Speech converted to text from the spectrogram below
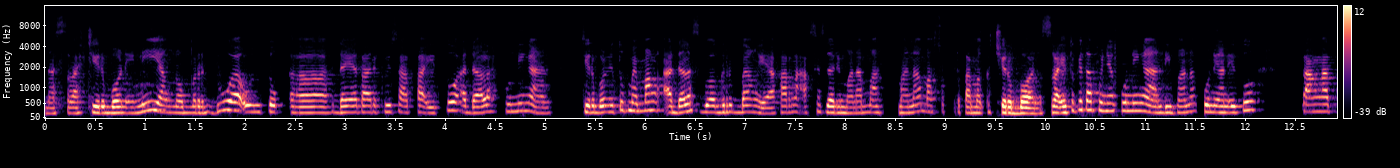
Nah, setelah Cirebon ini yang nomor dua untuk uh, daya tarik wisata itu adalah Kuningan. Cirebon itu memang adalah sebuah gerbang ya, karena akses dari mana mana masuk pertama ke Cirebon. Setelah itu kita punya Kuningan, di mana Kuningan itu sangat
